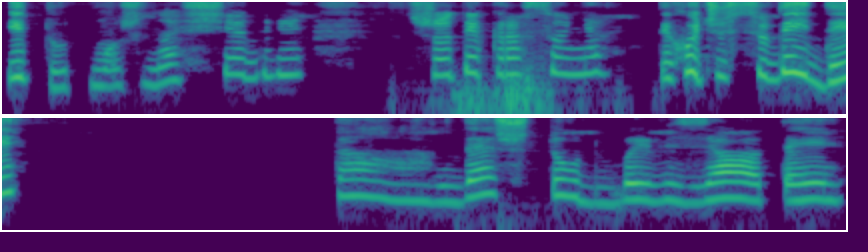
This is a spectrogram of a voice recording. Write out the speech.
і тут можна ще дві. Що ти, красуня? Ти хочеш сюди йди? Так, де ж тут би взяти?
